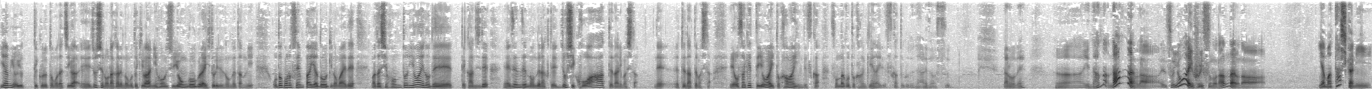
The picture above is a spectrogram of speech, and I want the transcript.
嫌味を言ってくる友達が、えー女子の中で飲むときは日本酒4合ぐらい一人で飲んでたのに、男の先輩や同期の前で、私本当に弱いので、って感じで、えー全然飲んでなくて、女子怖ーってなりました。ね、ってなってました。えお酒って弱いと可愛いんですか？そんなこと関係ないですか？ということでね、ありがとうございます。なるほどね。うん、いや、なんな、なんだよな。そう、弱いふりするのなんだよな。いや、まあ確かに、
